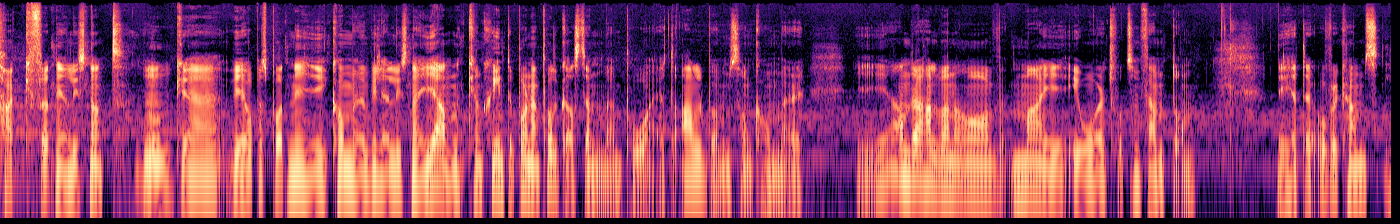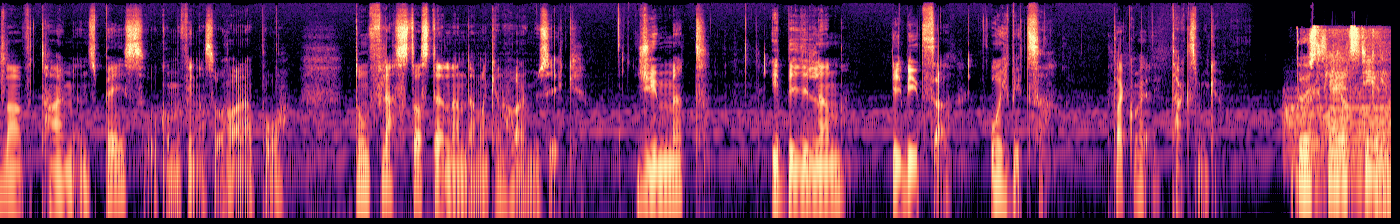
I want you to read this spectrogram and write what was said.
Tack för att ni har lyssnat. Mm. Och eh, vi hoppas på att ni kommer vilja lyssna igen. Kanske inte på den här podcasten, men på ett album som kommer i andra halvan av maj i år 2015. Det heter Overcomes Love, Time and Space och kommer finnas att höra på de flesta ställen där man kan höra musik. Gymmet, i bilen Ibiza. och Ibiza. Tack och hej. Tack så mycket. Bußgeldigen.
